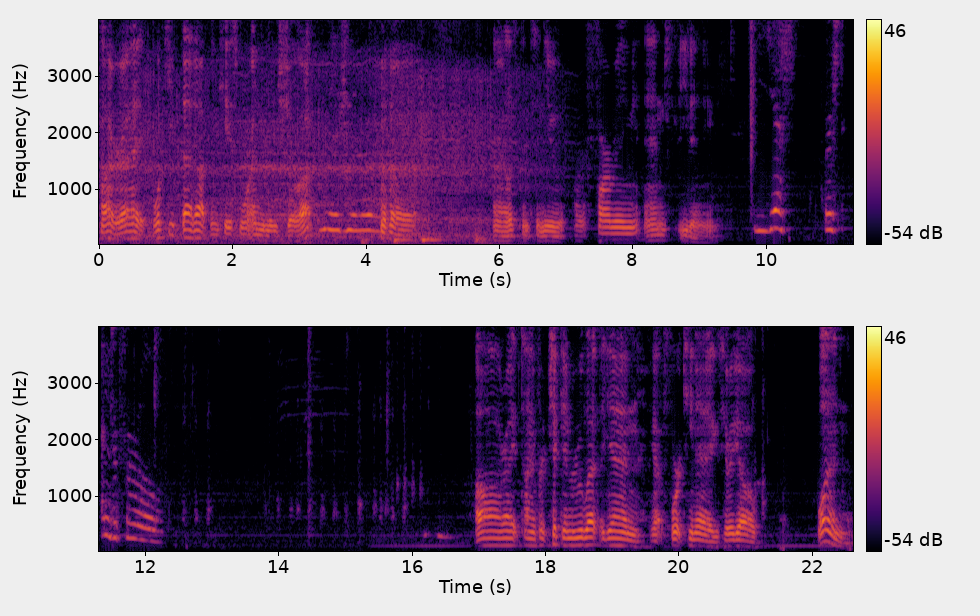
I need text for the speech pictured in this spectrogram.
Alright, we'll keep that up in case more Endermen show up. Treasure! Alright, let's continue our farming and feeding. yes! First ender pearl. Alright, time for chicken roulette again. We got 14 eggs. Here we go. One.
